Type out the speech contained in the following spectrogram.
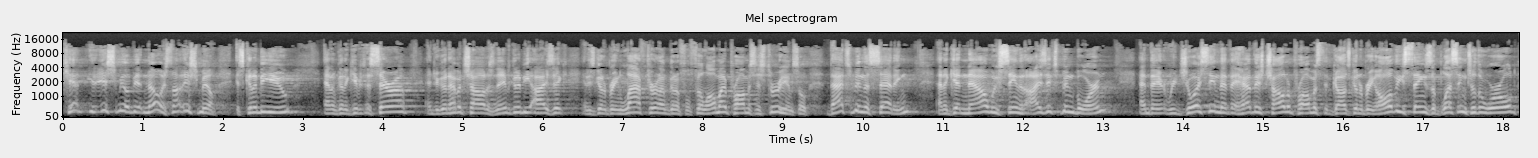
can't, Ishmael be, it. no, it's not Ishmael. It's going to be you and I'm going to give it to Sarah, and you're going to have a child. His name's going to be Isaac, and he's going to bring laughter, and I'm going to fulfill all my promises through him. So that's been the setting. And again, now we've seen that Isaac's been born and they're rejoicing that they have this child of promise that God's going to bring all these things, a blessing to the world,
